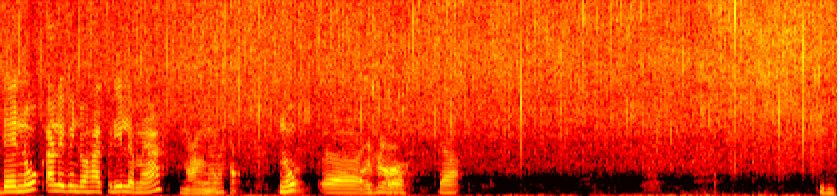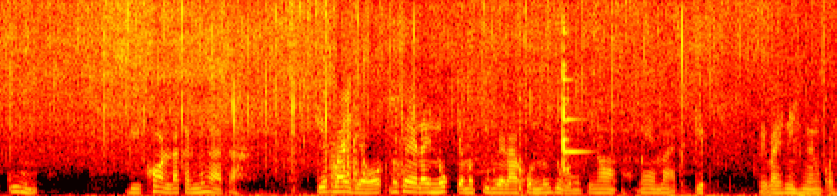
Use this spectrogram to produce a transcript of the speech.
เดนุกอะไรวินโดฮากริลเลยไหม Nej, Nej. något då. นุกเอ่อเอาอีกอีกรอบตัวจะกินกุ้งเบีคอนแล้วกันเนื้อจ้ะ เก็บไว้เดี๋ยวไม่ใช่อะไรนกจะมากินเวลาคนไม่อยู่นะพี่น้องแม่มาเก็บไปไว้ในเฮือนก่อน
